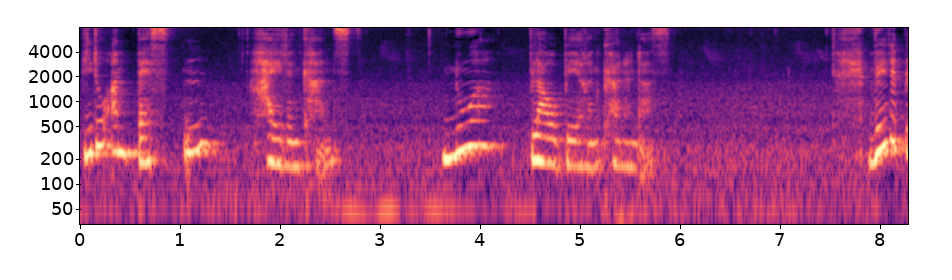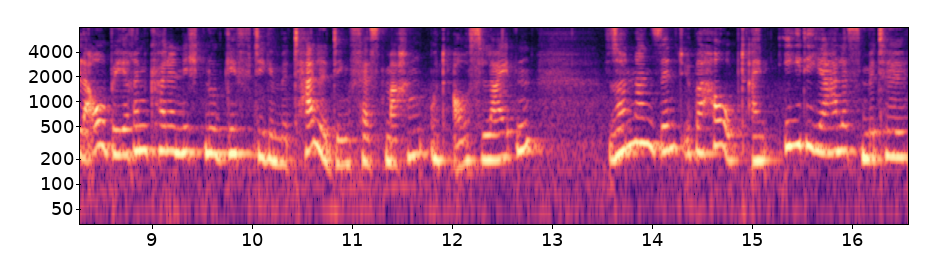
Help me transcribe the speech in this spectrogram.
wie du am besten heilen kannst. Nur Blaubeeren können das. Wilde Blaubeeren können nicht nur giftige Metalle dingfest machen und ausleiten, sondern sind überhaupt ein ideales Mittel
